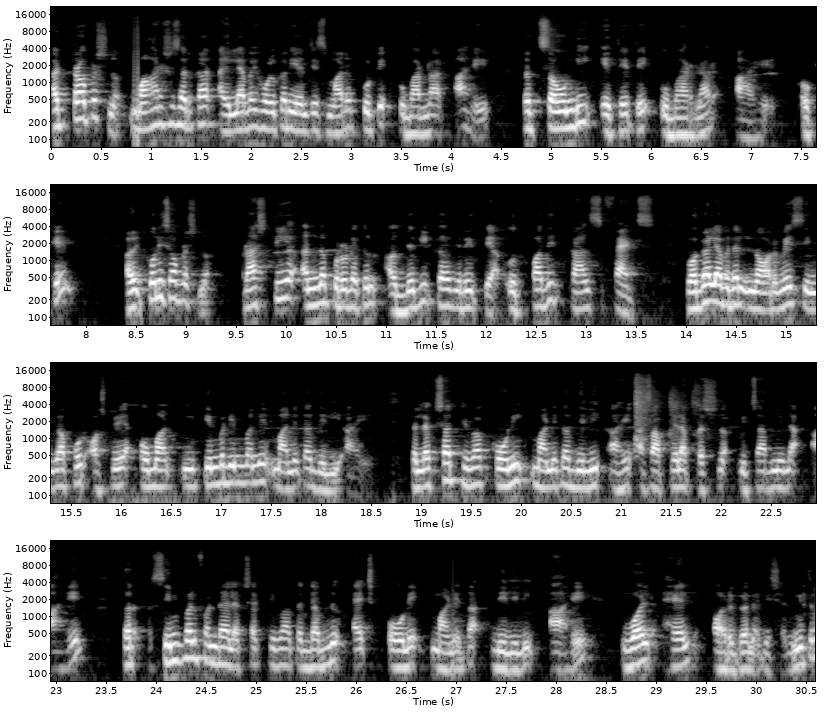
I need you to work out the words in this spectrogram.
अठरा प्रश्न. महाराष्ट्र सरकार अहिल्याबाई होळकर यांचे स्मारक कुठे उभारणार आहे? तर चौंडी येथे ते उभारणार आहे. ओके एकोणीसावा प्रश्न. राष्ट्रीय अन्न पुरवठ्यातून औद्योगिकरित्या उत्पादित ट्रान्स फॅट्स वगळल्याबद्दल नॉर्वे सिंगापूर ऑस्ट्रेलिया ओमान टिंबडिंबने मान्यता दिली आहे. तर लक्षात ठेवा कोणी मान्यता दिली आहे असा आपल्याला प्रश्न विचारलेला आहे. तर सिंपल फंड आहे लक्षात ठेवा. तर डब्ल्यू एच ओने मान्यता दिलेली आहे. World health organization. मित्र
